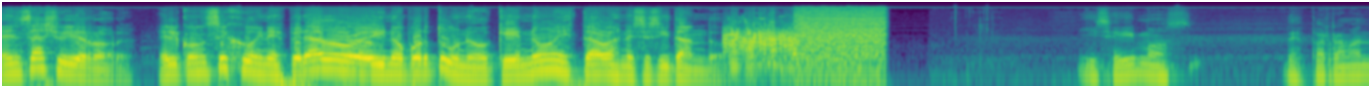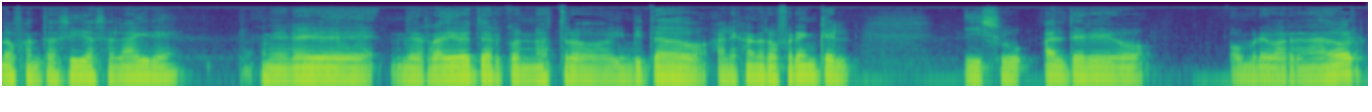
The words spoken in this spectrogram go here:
Ensayo y error. El consejo inesperado e inoportuno que no estabas necesitando. Y seguimos desparramando fantasías al aire, en el aire de Radio Éter, con nuestro invitado Alejandro Frenkel y su alter ego Hombre Barrenador.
